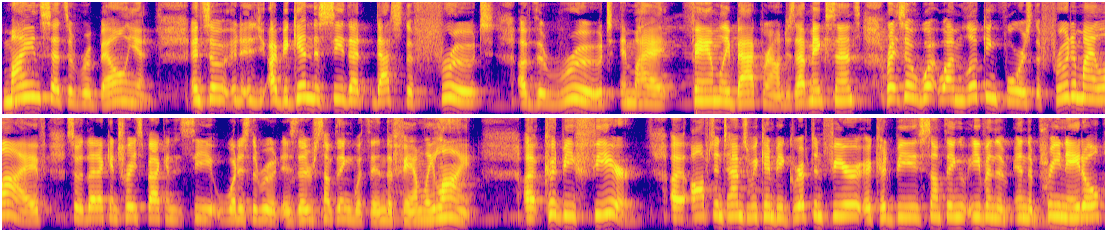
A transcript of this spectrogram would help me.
mindsets of rebellion. And so it, it, I begin to see that that's the fruit of the root in my family background. Does that make sense? Right? So, what, what, I'm looking for is the fruit in my life so that I can trace back and see what is the root. Is there something within the family line? Uh, could be fear. Uh, oftentimes we can be gripped in fear. It could be something even in the prenatal.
